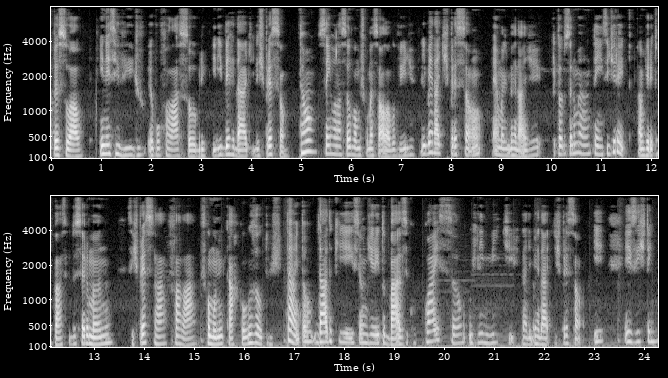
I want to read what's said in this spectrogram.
pessoal, e nesse vídeo eu vou falar sobre liberdade de expressão. Então, sem enrolação, vamos começar logo o vídeo. Liberdade de expressão é uma liberdade que todo ser humano tem esse direito. É um direito básico do ser humano se expressar, falar, se comunicar com os outros. Tá, então, dado que isso é um direito básico, quais são os limites da liberdade de expressão? E existem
